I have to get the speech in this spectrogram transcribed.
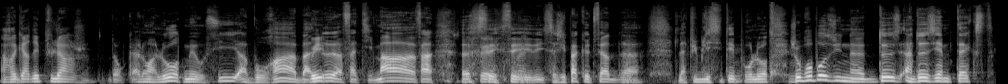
regarder plus large. Donc allons à Lourdes, mais aussi à Bourrin, à Banneux, à Fatima. Enfin, il ne s'agit pas que de faire de la, publicité pour Lourdes. Je vous propose une, un deuxième texte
